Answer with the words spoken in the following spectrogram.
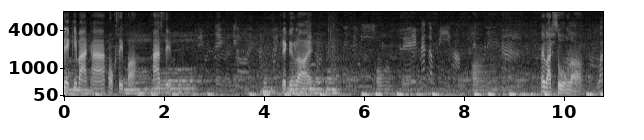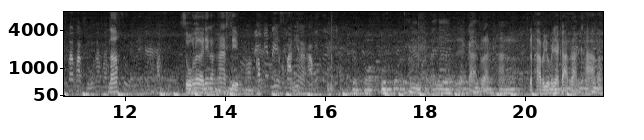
เด็กกี่บาทคะ60บาท50เด็ก100โอ้เด็กน่าจะฟรีค่ะอ๋อไม่วัดสูงเหรอ วัดความสูงครับเนอะสูงเลยค่ะความสูงสูงเลยนี่ก็50ก็นี่ประมาณนี้แหละครับขอบคุณเจ้าหน้าที่สัตว์เลี้ยงบรรยากาศร้านค้าจะพาไปดูบรรยากาศร้านค้าป่ะ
